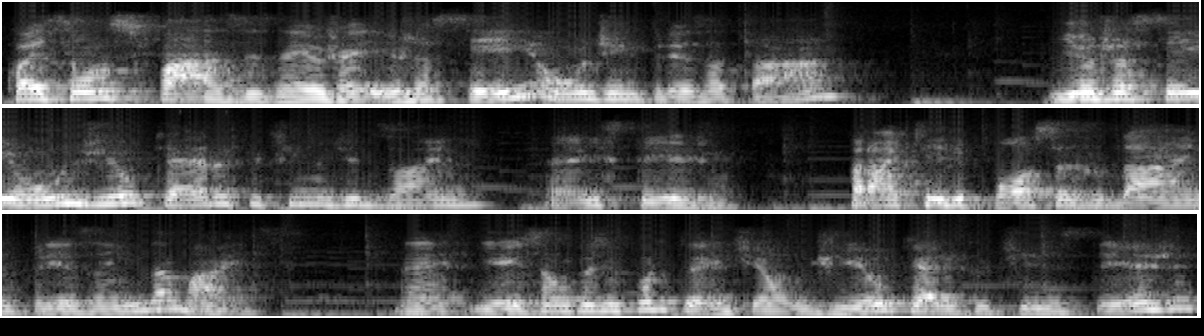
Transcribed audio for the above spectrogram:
quais são as fases, né? Eu já, eu já sei onde a empresa está e eu já sei onde eu quero que o time de design é, esteja, para que ele possa ajudar a empresa ainda mais, né? E isso é uma coisa importante, é onde eu quero que o time esteja,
